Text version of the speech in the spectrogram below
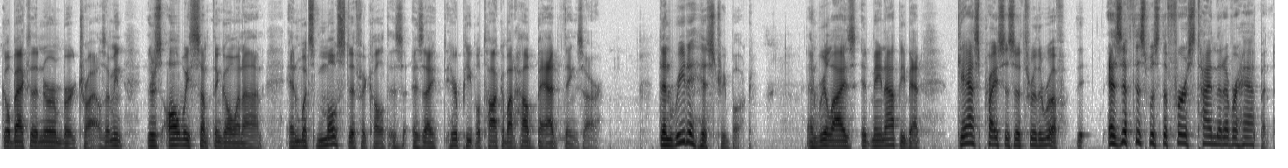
go back to the Nuremberg trials. I mean, there's always something going on. And what's most difficult is as I hear people talk about how bad things are. Then read a history book and realize it may not be bad. Gas prices are through the roof, as if this was the first time that ever happened.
